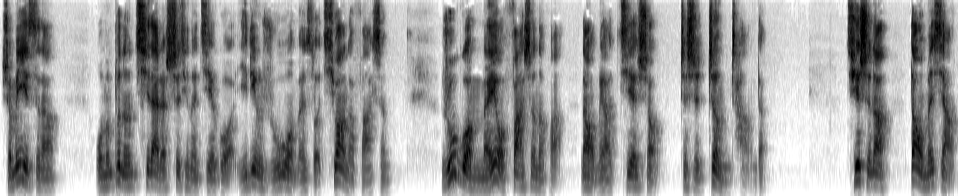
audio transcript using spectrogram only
什么意思呢？我们不能期待着事情的结果一定如我们所期望的发生。如果没有发生的话，那我们要接受，这是正常的。其实呢，当我们想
